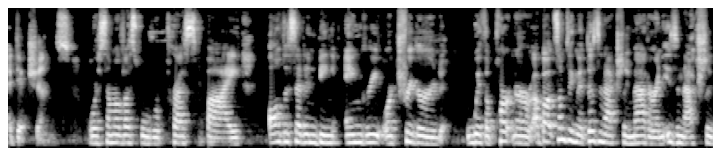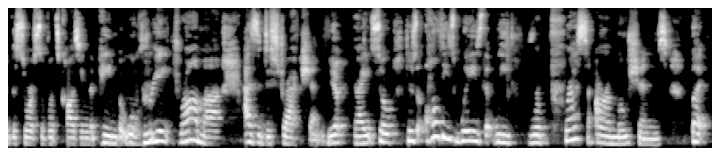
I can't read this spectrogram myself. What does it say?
addictions, or some of us will repress by all of a sudden being angry or triggered with a partner about something that doesn't actually matter and isn't actually the source of what's causing the pain, but will Mhm. create drama as a distraction Yep. right? So there's all these ways that we repress our emotions, but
